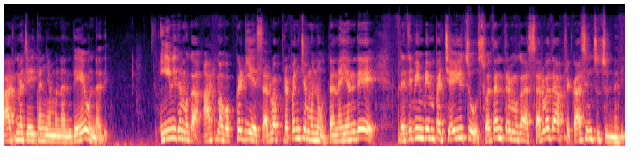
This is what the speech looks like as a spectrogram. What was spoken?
ఆత్మ చైతన్యమునందే ఉన్నది. ఈ విధముగా ఆత్మ ఒక్కటియే సర్వ ప్రపంచమును తనయందే ప్రతిబింబింప చేయుచు స్వతంత్రముగా సర్వదా ప్రకాశించుచున్నది.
